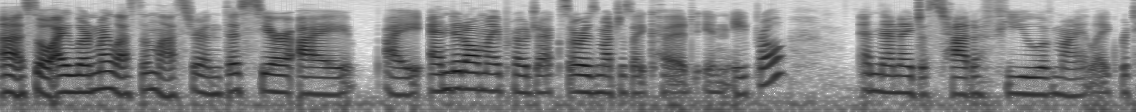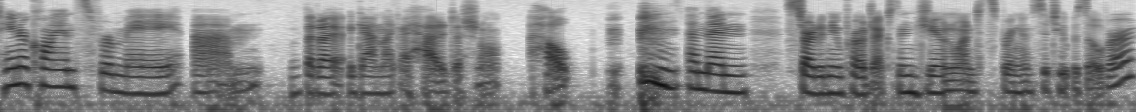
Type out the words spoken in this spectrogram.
Uh, so I learned my lesson last year. And this year, I, I ended all my projects, or as much as I could, in April. And then I just had a few of my like retainer clients for May. Um, but I, again, like I had additional help. and then started new projects in June when Spring Institute was over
